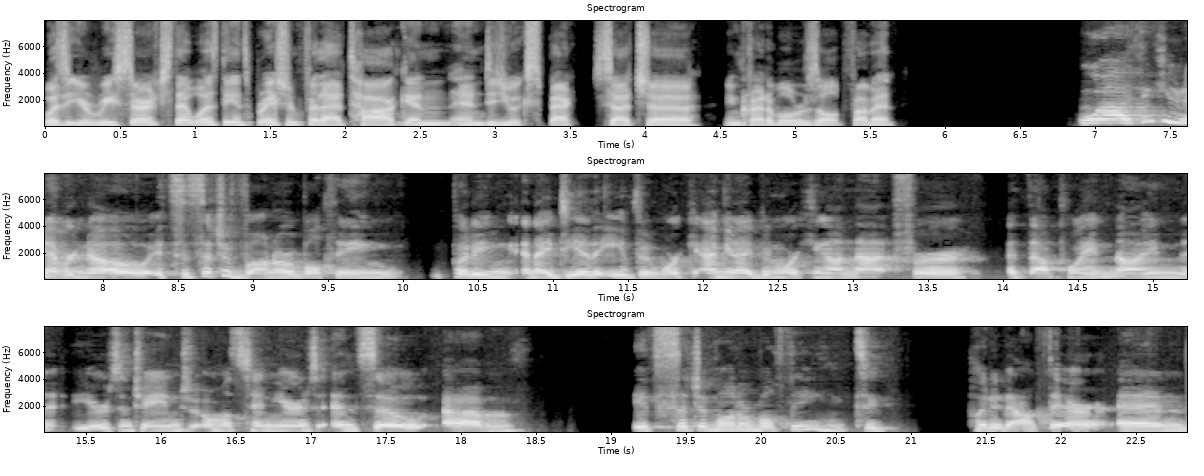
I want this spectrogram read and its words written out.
was it your research that was the inspiration for that talk? And, and did you expect such a incredible result from it? Well, I think you never know. It's a, such a vulnerable thing, putting an idea that you've been working. I mean, I've been working on that for, at that point, nine years and change, almost 10 years. And so, um, it's such a vulnerable thing to put it out there. And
